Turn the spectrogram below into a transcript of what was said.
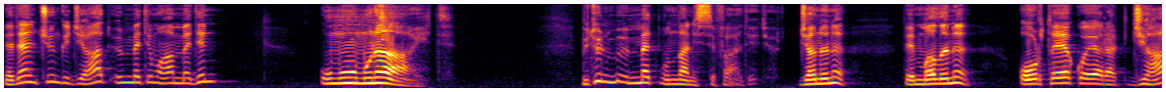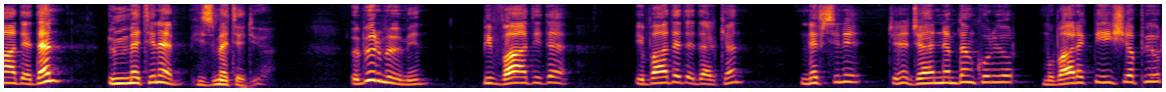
Neden? Çünkü cihat ümmeti Muhammed'in umumuna ait. Bütün ümmet bundan istifade ediyor. Canını ve malını ortaya koyarak cihad eden ümmetine hizmet ediyor. Öbür mümin bir vadide ibadet ederken nefsini cehennemden koruyor, mübarek bir iş yapıyor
